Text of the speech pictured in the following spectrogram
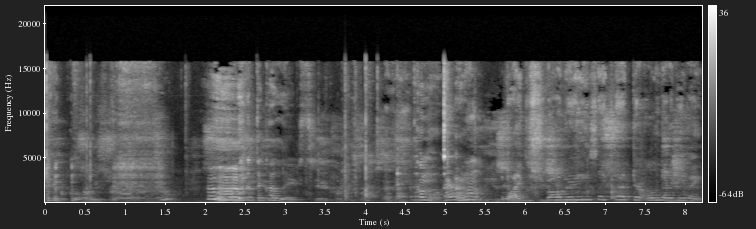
pickles. Look at the colors. Okay, come on, I hurry. don't like strawberries like that. They're only gonna be like.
